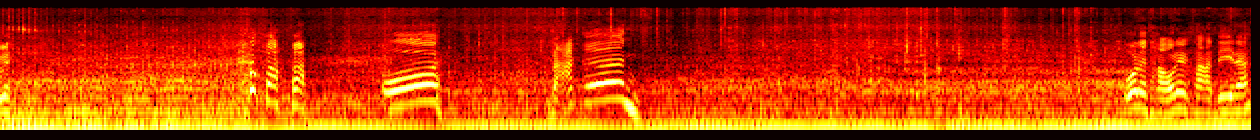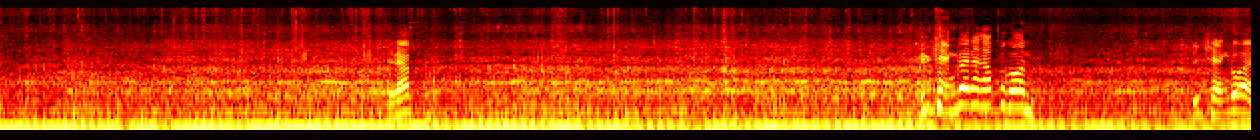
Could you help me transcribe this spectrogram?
ดูดิโอ้ยหนาเกิน โอ้แต่เถาเนี่ยขาดดีนะนี่นะครับดินแข็งด้วยนะครับทุกคนดินแข็งด้วย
